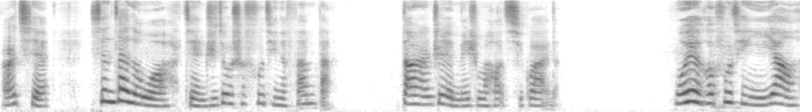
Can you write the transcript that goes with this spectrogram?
而且现在的我简直就是父亲的翻版。当然，这也没什么好奇怪的。我也和父亲一样，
